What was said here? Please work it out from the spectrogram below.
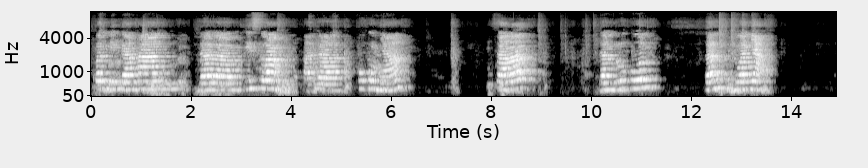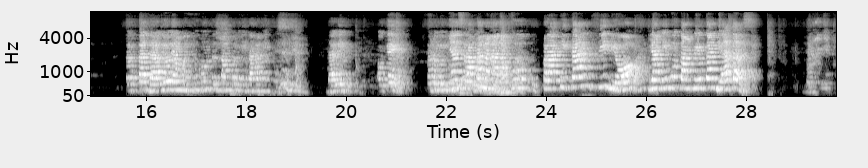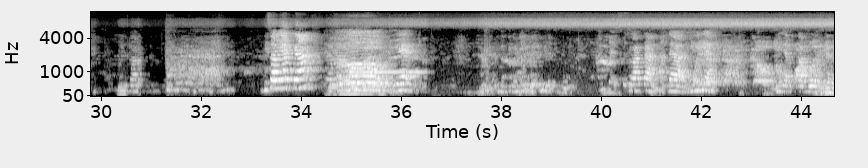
pernikahan dalam Islam ada hukumnya, syarat dan rukun dan tujuannya serta dalil yang mendukung tentang pernikahan itu. Dalil. Oke. Sebelumnya silakan anak-anakku perhatikan video yang ibu tampilkan di atas. Bisa lihat kan? Yes. Silakan, ada ini dia. Hijab kabul. Ya,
